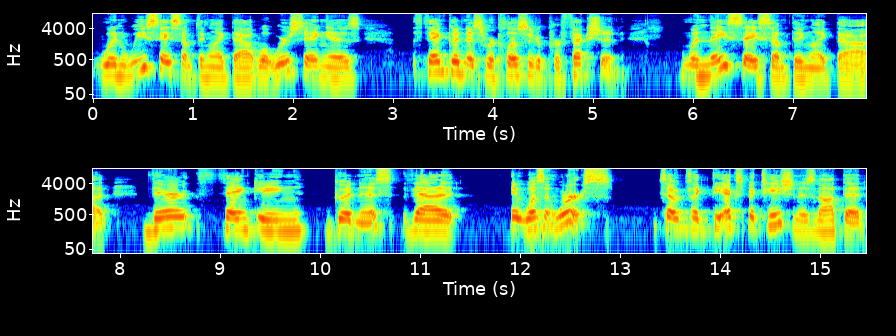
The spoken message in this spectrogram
when we say something like that, what we're saying is, thank goodness we're closer to perfection. When they say something like that, they're thanking goodness that it wasn't worse. So it's like the expectation is not that,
